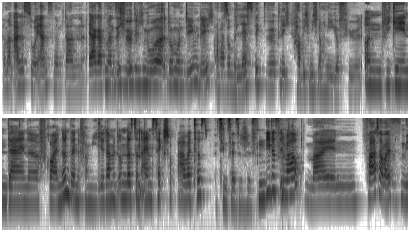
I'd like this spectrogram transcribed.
wenn man alles so ernst nimmt, dann ärgert man sich wirklich nur dumm und dämlich. Aber so belästigt wirklich habe ich mich noch nie gefühlt. Und wie gehen deine Freunde und deine Familie damit um, dass du in einem Sexshop arbeitest? Beziehungsweise wissen die das überhaupt? Mein Vater weiß es nicht.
